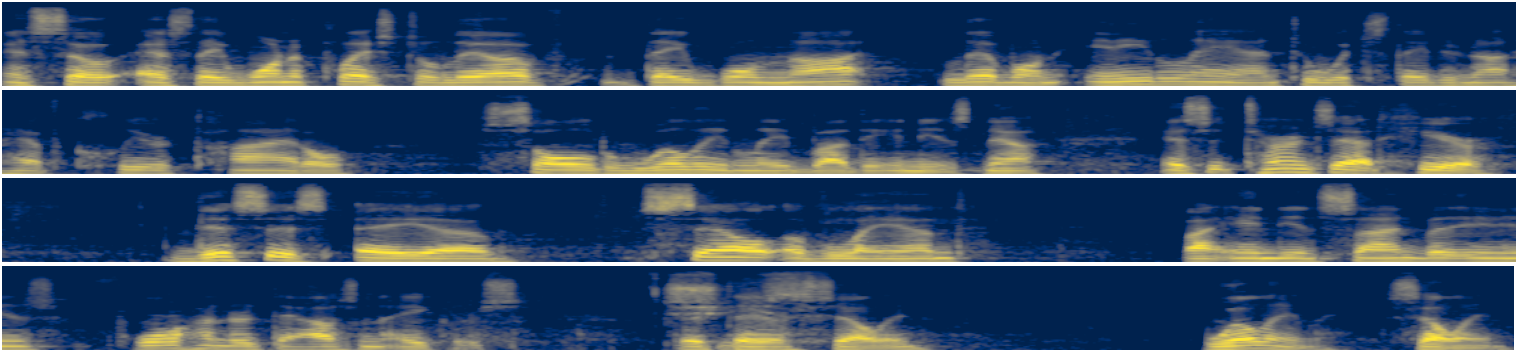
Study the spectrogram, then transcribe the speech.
And so, as they want a place to live, they will not live on any land to which they do not have clear title, sold willingly by the Indians. Now, as it turns out here, this is a uh, sale of land by Indians, signed by the Indians, 400,000 acres that they're selling, willingly selling.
